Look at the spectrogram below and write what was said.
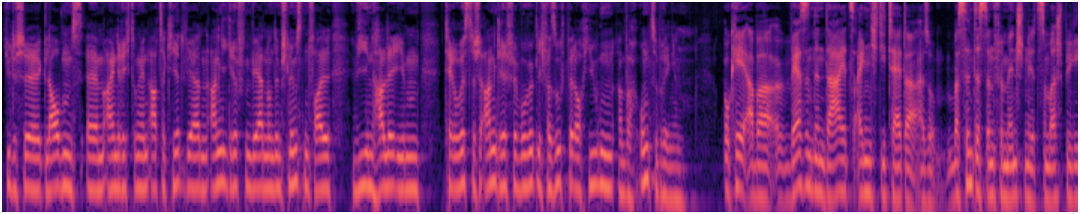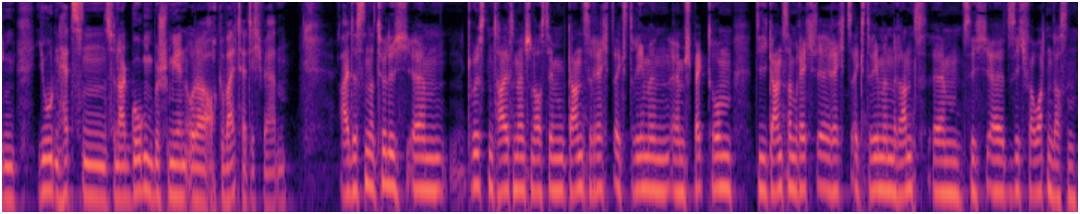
jüdische Glaubenseinrichtungen ähm, attackiert werden, angegriffen werden und im schlimmsten Fall wie in Halle eben terroristische Angriffe, wo wirklich versucht wird, auch Juden einfach umzubringen. Okay, aber wer sind denn da jetzt eigentlich die Täter? Also was sind das denn für Menschen, die jetzt zum Beispiel gegen Juden hetzen, Synagogen beschmieren oder auch gewalttätig werden? Also das sind natürlich ähm, größtenteils Menschen aus dem ganz rechtsextremen ähm, Spektrum, die ganz am recht, äh, rechtsextremen Rand ähm, sich, äh, sich verorten lassen.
